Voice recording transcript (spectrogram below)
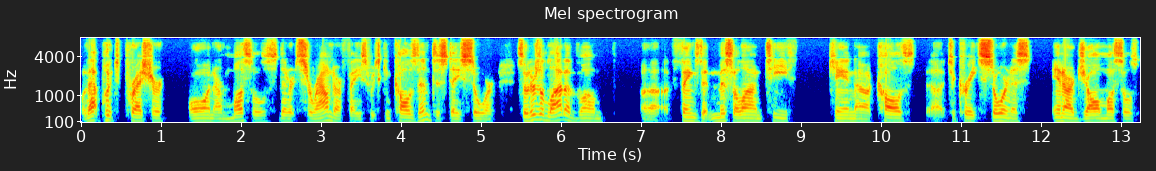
Well, that puts pressure on our muscles that surround our face, which can cause them to stay sore. So there's a lot of um, uh, things that misaligned teeth can uh, cause uh, to create soreness in our jaw muscles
